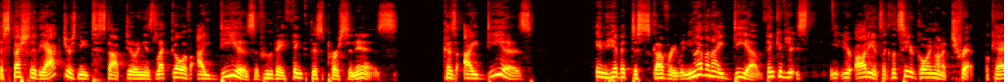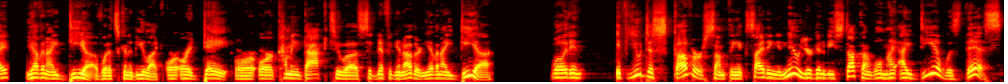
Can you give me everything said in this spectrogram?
especially the actors need to stop doing is let go of ideas of who they think this person is. Because ideas inhibit discovery. When you have an idea, think of your, your audience. Like, let's say you're going on a trip, okay? You have an idea of what it's going to be like, or, or a date, or, or coming back to a significant other, and you have an idea. Well, it in, if you discover something exciting and new, you're going to be stuck on, well, my idea was this.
